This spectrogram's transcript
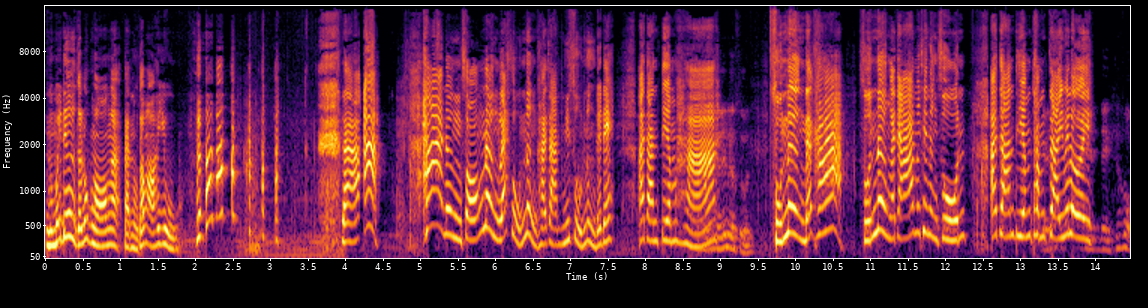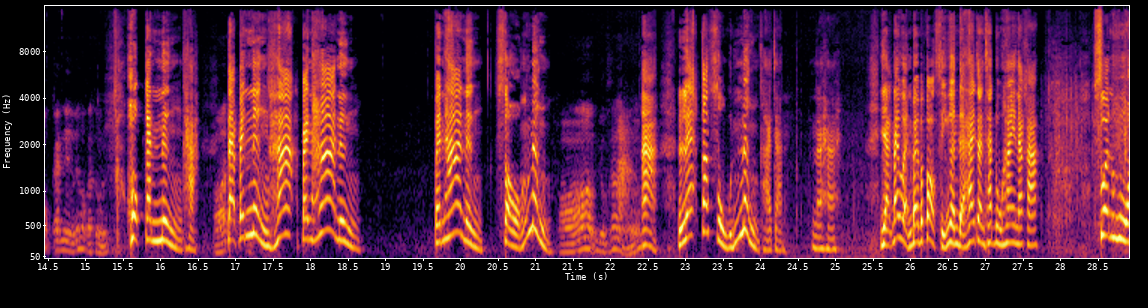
หนูไม่ดื้อกับลูกน้องอะแต่หนูต้องเอาให้อยู่นะ อะห้าหนึ่งสองหนึ่งและศูนย์หนึ่งค่ะอาจารย์ มีศูนย์หนึ่งด้วยเด้อาจารย์เตรียมหาหนึ่งหนึ่งศูนย์ศูนย์หนึ่งนะคะศูนย์หนึ่งอาจารย์ไม่ใช่หนึ่งศูนย์อาจารย์เตรียมทำใจไว้เลย เด่นคือหกกันหนึ่งหรือหกกับศูนย์หกกันหนึ่งค่ะ อ๋อแต่เป็นหนึ่งห้าเป็นห้าหนึ่งเป็นห้าหนึ่งสองหนึ่งอ๋ออยู่ข้างหลังอะ และก็ศูนย์หนึ่งค่ะอาจารย์นะคะอยากได้แหวนใบประกอบสีเงินเดี๋ยวให้อาจารย์ชัดดูให้นะคะ ส่วนหัว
